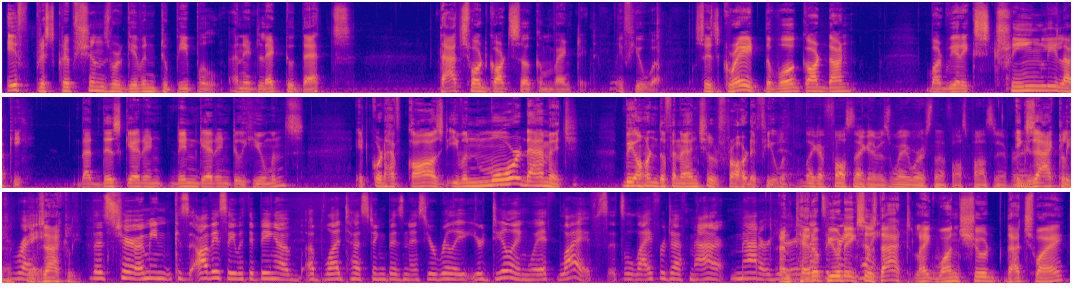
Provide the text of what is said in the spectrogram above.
if prescriptions were given to people and it led to deaths, that's what got circumvented, if you will. So it's great, the work got done, but we are extremely lucky that this get in, didn't get into humans it could have caused even more damage beyond the financial fraud, if you will. Yeah, like a false negative is way worse than a false positive. Right? Exactly. Yeah. Right. Exactly. That's true. I mean, because obviously, with it being a, a, blood testing business, you're really you're dealing with lives. It's a life or death matter matter here. And, and therapeutics is that. Like one should. That's why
